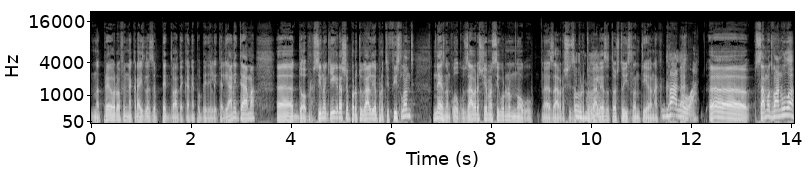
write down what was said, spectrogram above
над преворов и на крај излезе 5-2 дека не победили италијаните, ама е, добро. Синоќ играше Португалија против Исланд. Не знам колку заврши, ама сигурно многу е, заврши за Португалија затоа што Исланд е онака 2:0. Е, само 2-0?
